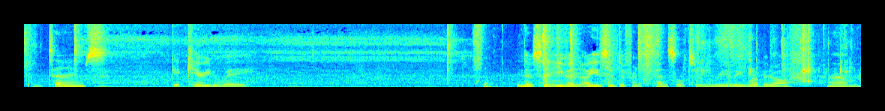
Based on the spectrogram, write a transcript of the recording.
Sometimes get carried away. And there's an even, I use a different pencil to really rub it off. Um,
